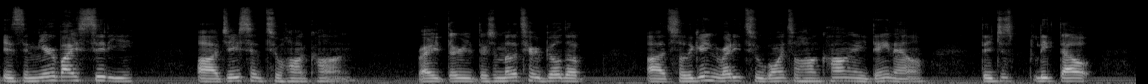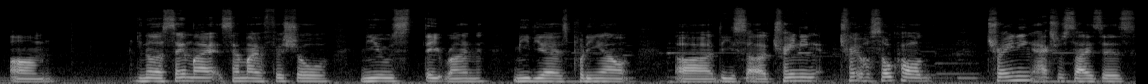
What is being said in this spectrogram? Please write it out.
Is a nearby city, uh, adjacent to Hong Kong right? There, there's a military buildup. Uh, so they're getting ready to go into Hong Kong any day now. They just leaked out, um, you know, the semi semi official news state run media is putting out uh, these uh, training tra- so called training exercises,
